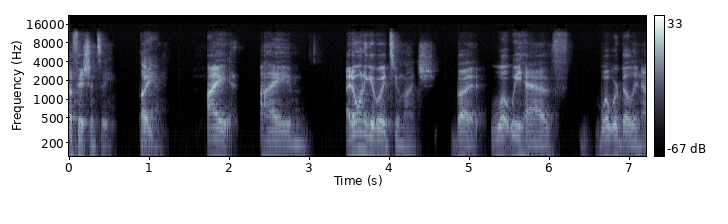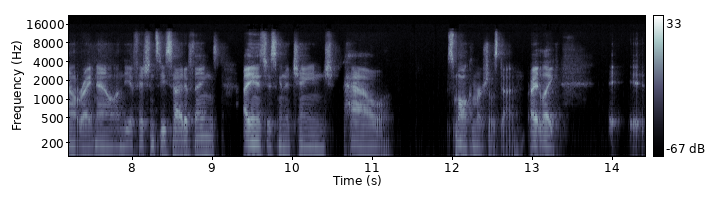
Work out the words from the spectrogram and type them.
Efficiency. Like yeah. I I I don't want to give away too much, but what we have, what we're building out right now on the efficiency side of things, I think it's just going to change how small commercials done, right? Like it, it,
